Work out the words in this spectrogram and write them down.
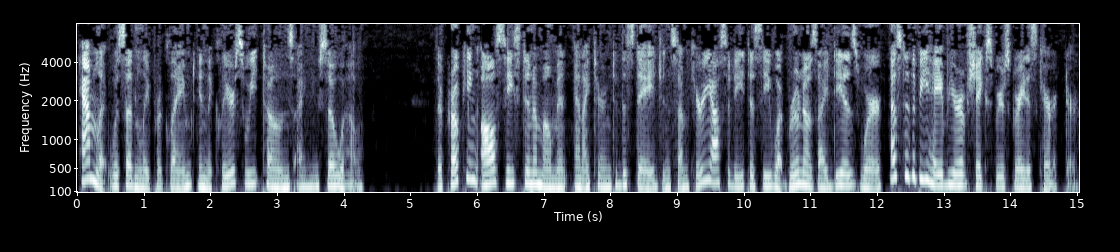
Hamlet was suddenly proclaimed in the clear sweet tones I knew so well. The croaking all ceased in a moment, and I turned to the stage in some curiosity to see what Bruno's ideas were as to the behaviour of Shakespeare's greatest character.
